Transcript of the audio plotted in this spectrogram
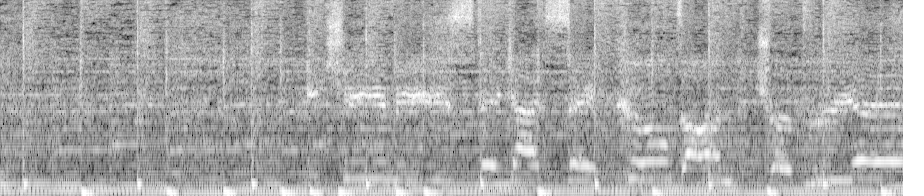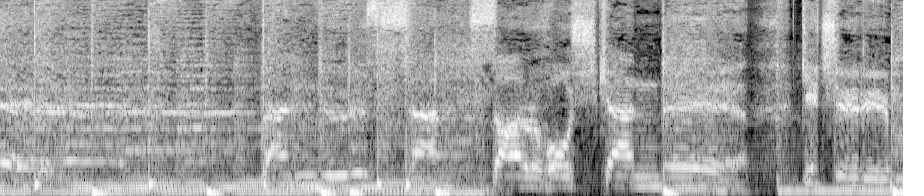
İkimiz de gelsek kıldan köprüye. Ben dürüstsem sarhoşken de geçerim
